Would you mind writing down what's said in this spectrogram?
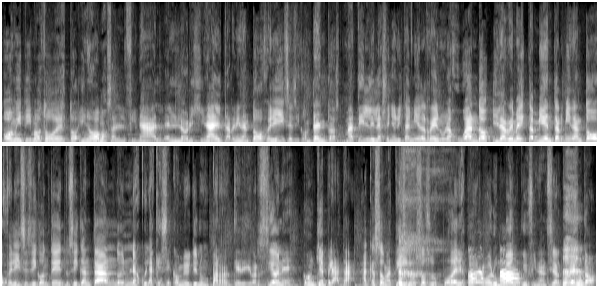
Omitimos todo esto y nos vamos al final. En lo original terminan todos felices y contentos. Matilde y la señorita Miel re en una jugando y la remake también terminan todos felices y contentos y cantando en una escuela que se convirtió en un parque de diversiones. ¿Con qué plata? ¿Acaso Matilde usó sus poderes para robar un banco y financiar todo esto?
